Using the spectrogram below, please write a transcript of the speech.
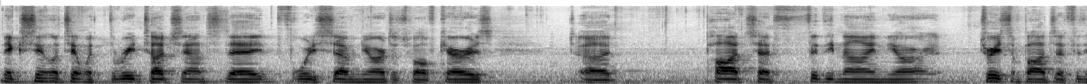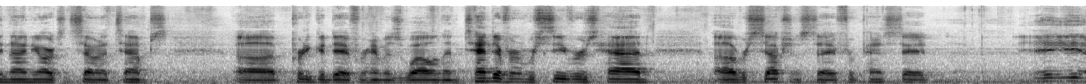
Nick Singleton with three touchdowns today, 47 yards and 12 carries. Uh, Potts had 59 yards. Trayson Potts had 59 yards and seven attempts. Uh, pretty good day for him as well. And then 10 different receivers had uh, receptions today for Penn State. It-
